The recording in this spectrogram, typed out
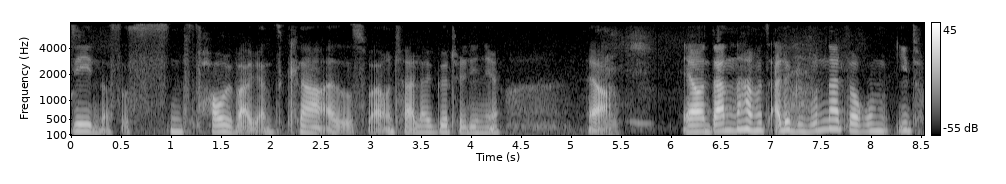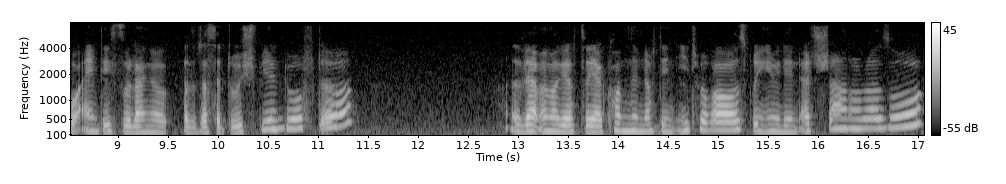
sehen, dass es ein Foul war, ganz klar. Also es war unter aller Gürtellinie. Ja. Ja, und dann haben uns alle gewundert, warum Ito eigentlich so lange, also dass er durchspielen durfte. Also wir haben immer gedacht, so, ja komm, nimm noch den Ito raus, bring irgendwie den Özcan oder so.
